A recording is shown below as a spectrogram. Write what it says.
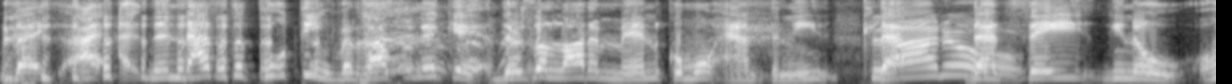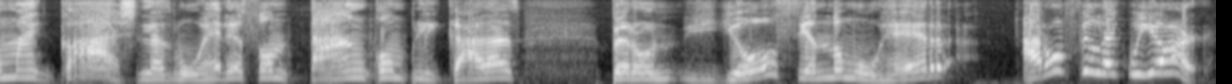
Like I, then that's the cool thing, ¿verdad? Sonia? Que there's a lot of men como Anthony that, Claro. that say, you know, oh my gosh, las mujeres son tan complicadas, pero yo siendo mujer, I don't feel like we are.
